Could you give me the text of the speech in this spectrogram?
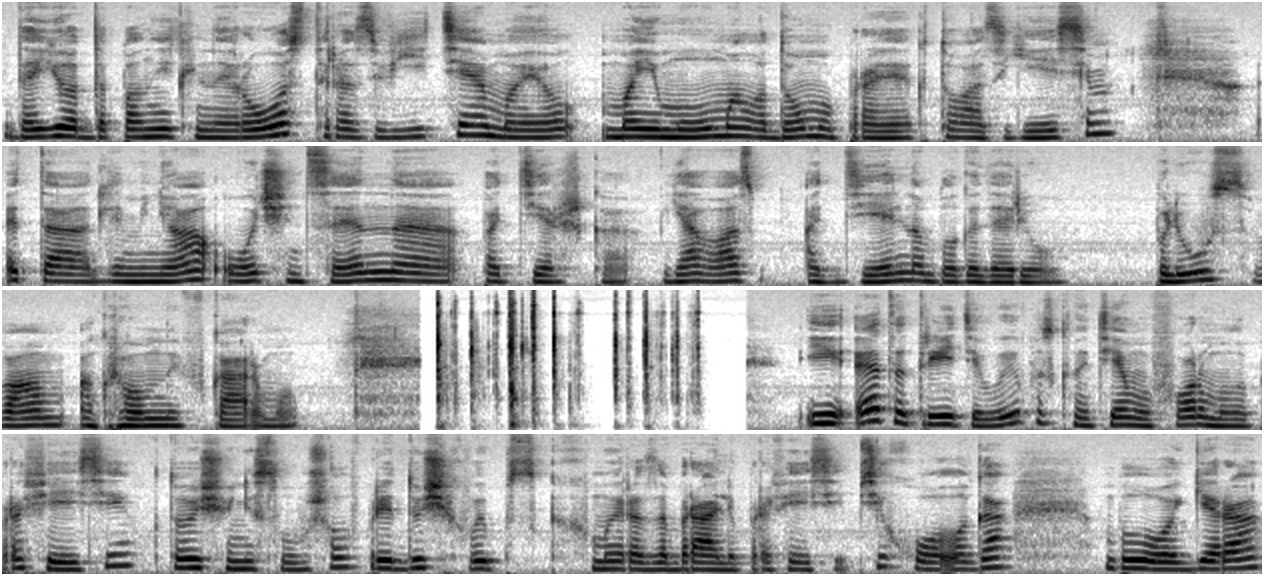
дает дополнительный рост, развитие мое, моему молодому проекту Аз Есим. Это для меня очень ценная поддержка. Я вас отдельно благодарю плюс вам огромный в карму. И это третий выпуск на тему формулы профессии. Кто еще не слушал, в предыдущих выпусках мы разобрали профессии психолога, блогера,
